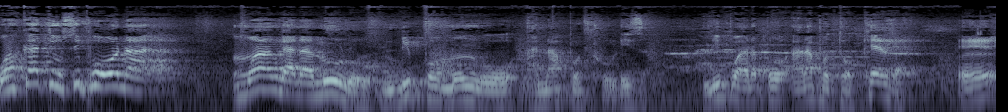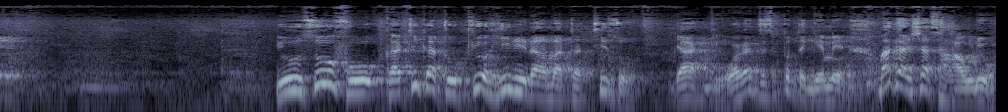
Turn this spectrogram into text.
Wakati usipoona mwanga na nuru ndipo Mungu anapotuliza. Ndipo anapo anapotokeza. Eh? Yusufu katika tukio hili la matatizo yake wakati sipotegemea maka alishasahauliwa.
